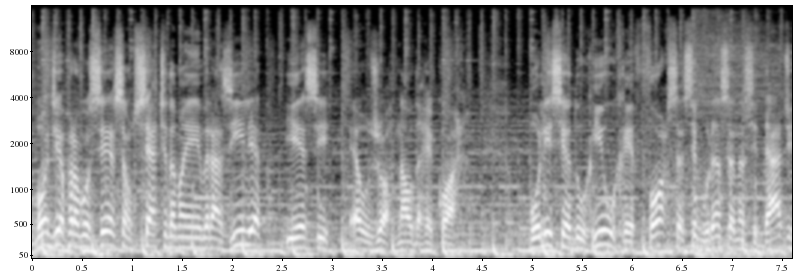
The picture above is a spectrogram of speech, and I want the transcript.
Bom dia para você, são sete da manhã em Brasília e esse é o Jornal da Record. Polícia do Rio reforça a segurança na cidade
